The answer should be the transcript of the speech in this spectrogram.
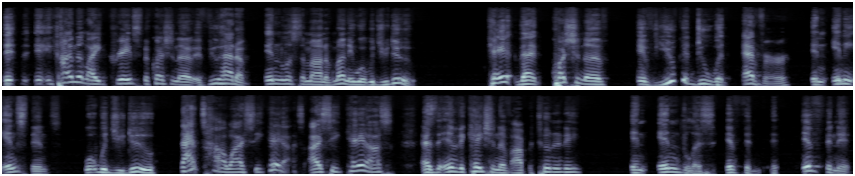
it, it kind of like creates the question of if you had an endless amount of money, what would you do? Okay, that question of if you could do whatever in any instance, what would you do? That's how I see chaos. I see chaos as the invocation of opportunity and endless, infinite, infinite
